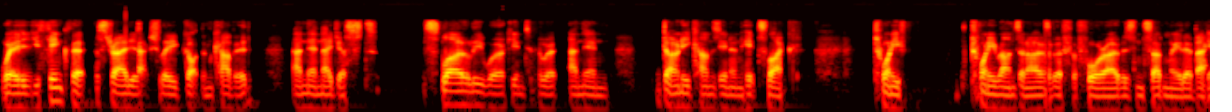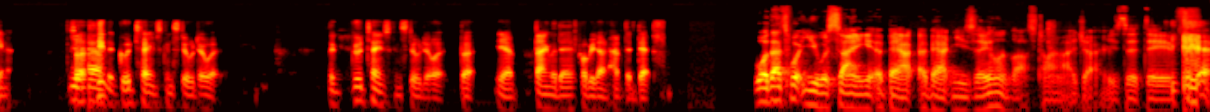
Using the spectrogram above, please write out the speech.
where you think that Australia's actually got them covered, and then they just slowly work into it, and then Dhoni comes in and hits like 20, 20 runs and over for four overs, and suddenly they're back in it. So I think the good teams can still do it. The good teams can still do it, but yeah, Bangladesh probably don't have the depth. Well, that's what you were saying about about New Zealand last time, AJ. Is that they've Yeah,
